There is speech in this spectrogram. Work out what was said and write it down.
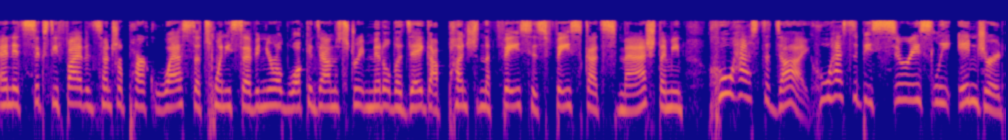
and it's 65 in Central Park West. A 27 year old walking down the street, middle of the day, got punched in the face. His face got smashed. I mean, who has to die? Who has to be seriously injured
